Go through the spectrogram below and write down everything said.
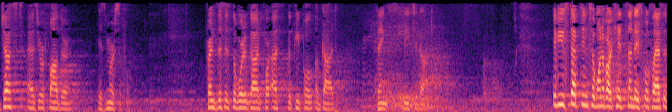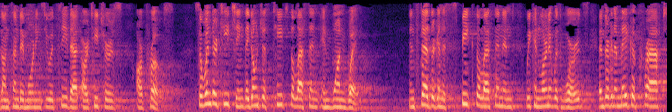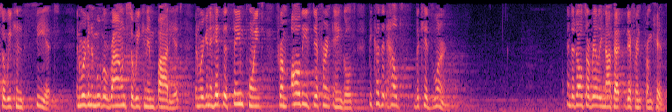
just as your Father is merciful. Friends, this is the word of God for us, the people of God. Thanks be to God. If you stepped into one of our kids' Sunday school classes on Sunday mornings, you would see that our teachers are pros. So when they're teaching, they don't just teach the lesson in one way. Instead, they're going to speak the lesson and we can learn it with words, and they're going to make a craft so we can see it and we're going to move around so we can embody it, and we're going to hit the same point from all these different angles because it helps the kids learn. And adults are really not that different from kids,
